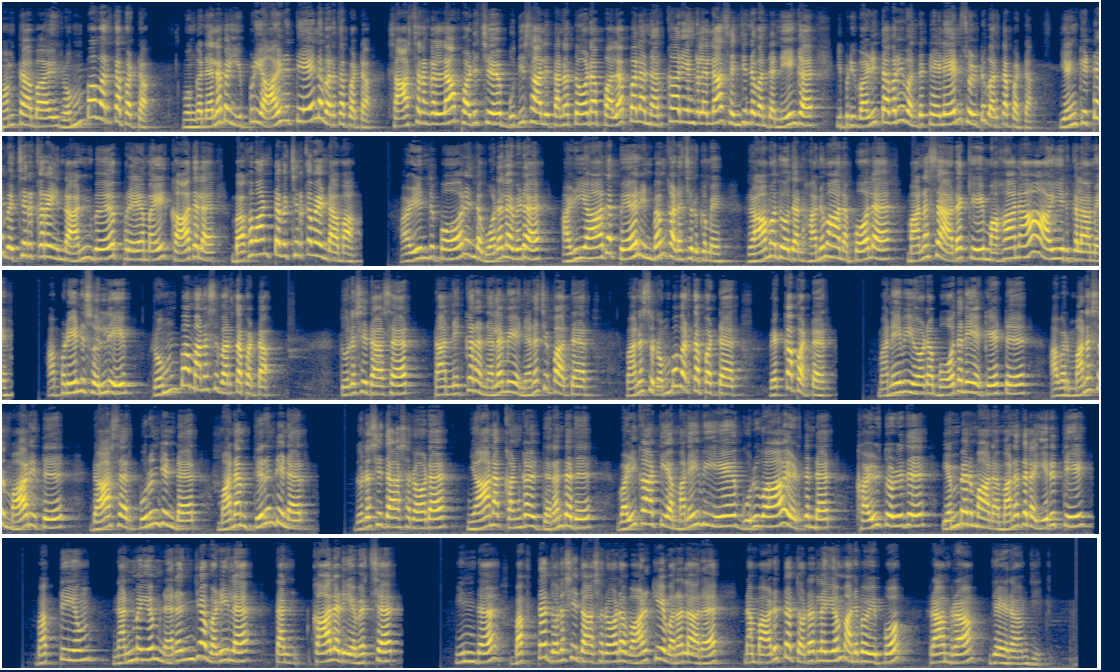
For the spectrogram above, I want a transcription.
மம்தா பாய் ரொம்ப வருத்தப்பட்டா உங்கள் நிலைமை இப்படி ஆயிடுத்தேன்னு வருத்தப்பட்டா. சாஸ்திரங்கள்லாம் படித்து புத்திசாலித்தனத்தோட பல பல நற்காரியங்களெல்லாம் செஞ்சுட்டு வந்த நீங்கள் இப்படி வழி தவறி வந்துட்டேளேன்னு சொல்லிட்டு வருத்தப்பட்டா. என்கிட்ட வச்சிருக்கிற இந்த அன்பு பிரேமை காதலை பகவான்கிட்ட வச்சிருக்க வேண்டாமா? அழிந்து போகிற இந்த உடலை விட அழியாத பேரின்பம் கிடச்சிருக்குமே. ராமதூதன் ஹனுமானை போல மனசை அடக்கி மகானா ஆகியிருக்கலாமே அப்படின்னு சொல்லி ரொம்ப மனசு வருத்தப்பட்டா. துளசிதாசர் தான் நிற்கிற நிலைமையை நினச்சி பார்த்தார். மனசு ரொம்ப வருத்தப்பட்டார் வெக்கப்பட்டார். மனைவியோட போதனையை கேட்டு அவர் மனசு மாறித்து தாசர் புரிஞ்சின்றர் மனம் திருந்தினர். துளசிதாசரோட ஞான கண்கள் திறந்தது. வழிகாட்டிய மனைவியே குருவா எடுத்துட்டார் கல் தொழுது எம்பெருமான மனதில் இருத்தி பக்தியும் நன்மையும் நிறைஞ்ச வழியில் தன் காலடியை வச்சார். இந்த பக்த துளசிதாசரோட வாழ்க்கை வரலாறை நம்ம அடுத்த தொடர்லையும் அனுபவிப்போம். ராம் ராம் ஜெயராம்ஜி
